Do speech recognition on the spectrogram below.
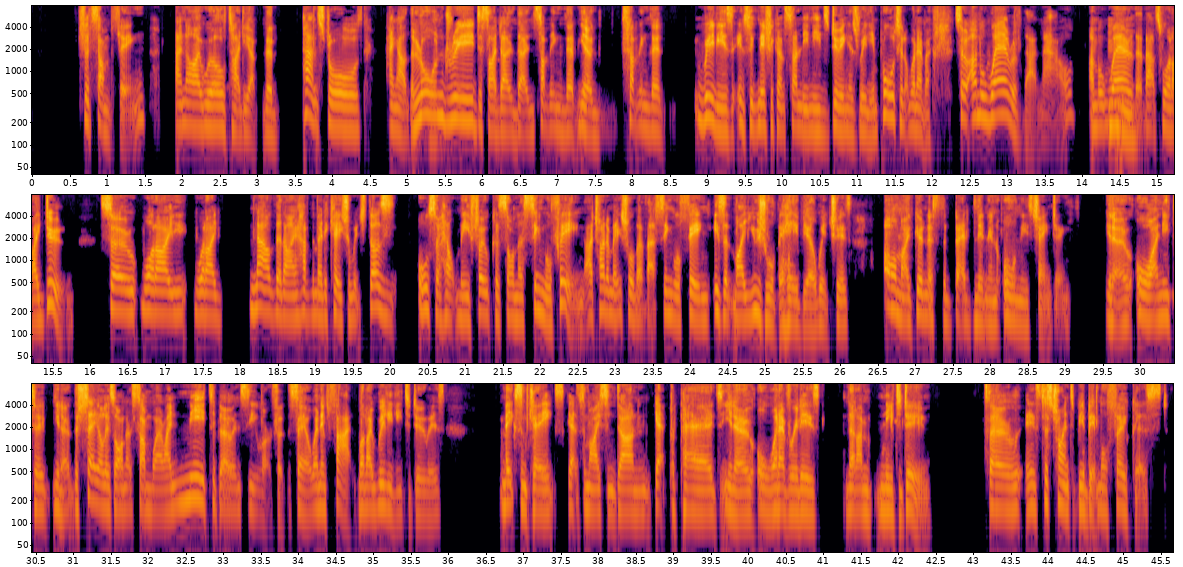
for something, and I will tidy up the pants drawers, hang out the laundry, decide that, that something that, you know, something that really is insignificant suddenly needs doing is really important or whatever. So I'm aware of that now. I'm aware mm. that that's what I do. So what I, what I, now that I have the medication, which does also help me focus on a single thing, I try to make sure that that single thing isn't my usual behavior, which is, oh my goodness, the bed linen all needs changing. You know, or I need to, you know, the sale is on at somewhere. I need to go and see what's at the sale. When in fact, what I really need to do is make some cakes, get some icing done, get prepared, you know, or whatever it is that I need to do. So it's just trying to be a bit more focused.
